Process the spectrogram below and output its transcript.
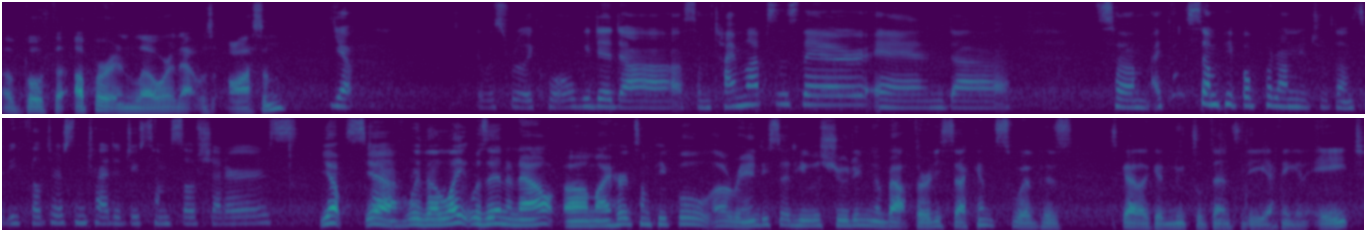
of both the upper and lower. That was awesome. Yep. It was really cool. We did uh, some time lapses there, and uh, some. I think some people put on neutral density filters and try to do some slow shutters. Yep, yeah, stuff, I where the light was in and out. Um, I heard some people, uh, Randy said he was shooting about 30 seconds with his, he's got like a neutral density, I think an eight.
